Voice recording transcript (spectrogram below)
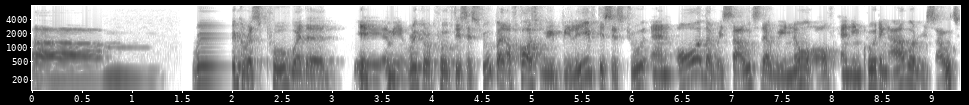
um, rigorous proof whether eh, I mean rigorous proof this is true, but of course we believe this is true, and all the results that we know of, and including our results,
